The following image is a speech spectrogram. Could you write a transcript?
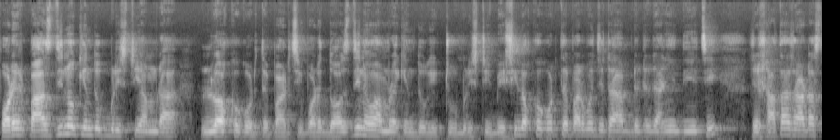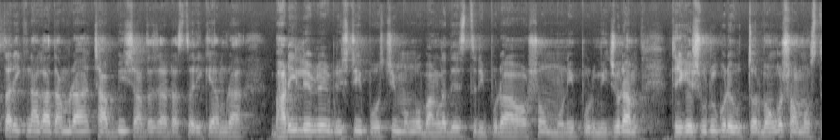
পরের পাঁচ দিনও কিন্তু বৃষ্টি আমরা লক্ষ্য করতে পারছি। পরের দশ দিনেও আমরা কিন্তু একটু বৃষ্টি বেশি লক্ষ্য করতে পারব, যেটা আপডেটে জানিয়ে দিয়েছি যে সাতাশ আঠাশ তারিখ নাগাদ আমরা, ছাব্বিশ সাতাশ আঠাশ তারিখে আমরা ভারী লেভেলের বৃষ্টি, পশ্চিমবঙ্গ, বাংলাদেশ, ত্রিপুরা, অসম, মণিপুর, মিজোরাম থেকে শুরু করে উত্তরবঙ্গ সমস্ত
